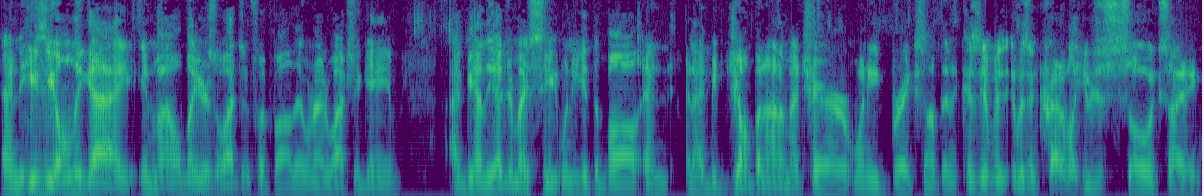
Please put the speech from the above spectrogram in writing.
And he's the only guy in my all my years of watching football that when I'd watch a game, I'd be on the edge of my seat when he get the ball, and and I'd be jumping out of my chair when he'd break something because it was it was incredible. He was just so exciting,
